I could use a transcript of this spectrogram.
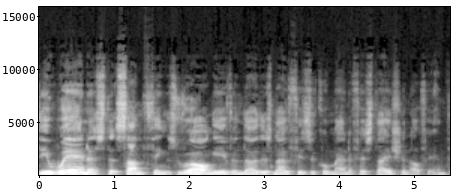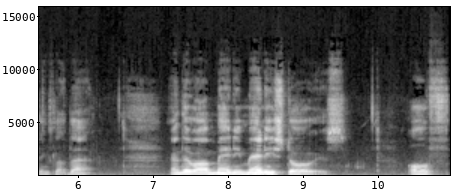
The awareness that something's wrong, even though there's no physical manifestation of it, and things like that. And there are many, many stories of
